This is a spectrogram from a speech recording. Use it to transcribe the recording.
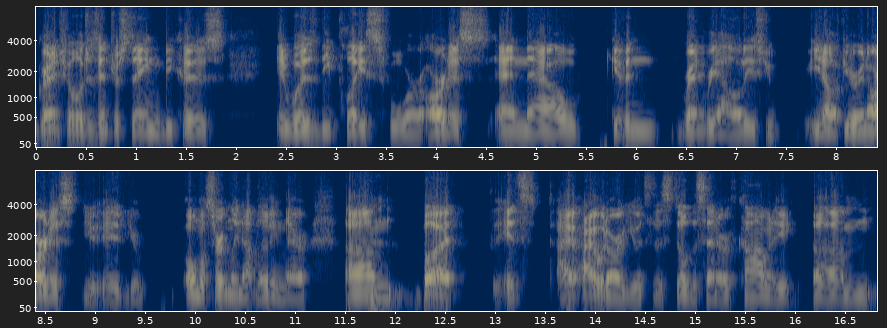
Greenwich Village is interesting because it was the place for artists, and now, given rent realities, you you know, if you're an artist, you, it, you're almost certainly not living there. Um, yeah. But it's I, I, would argue it's the, still the center of comedy um,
